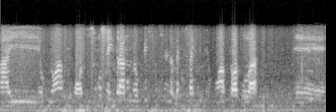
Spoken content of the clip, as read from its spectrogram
aí eu vi uma foto. Se você entrar no meu Face, você até consegue ver. Uma foto lá. É,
